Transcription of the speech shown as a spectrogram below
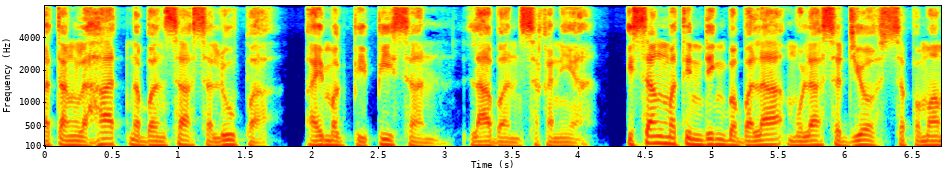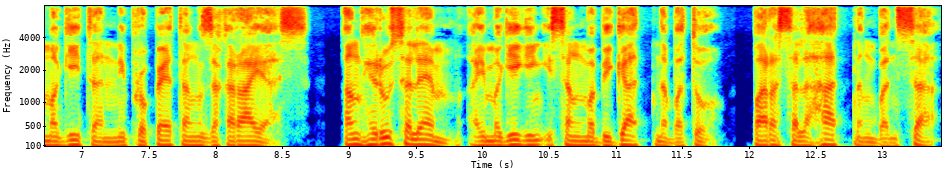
at ang lahat na bansa sa lupa ay magpipisan laban sa kaniya. Isang matinding babala mula sa Diyos sa pamamagitan ni Propetang Zacarias. Ang Jerusalem ay magiging isang mabigat na bato para sa lahat ng bansa,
